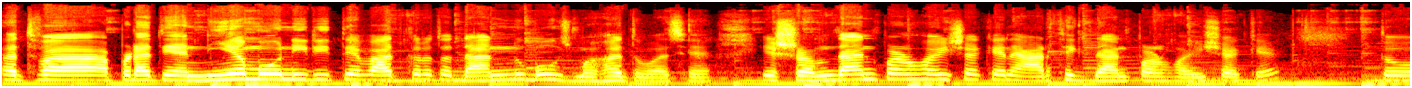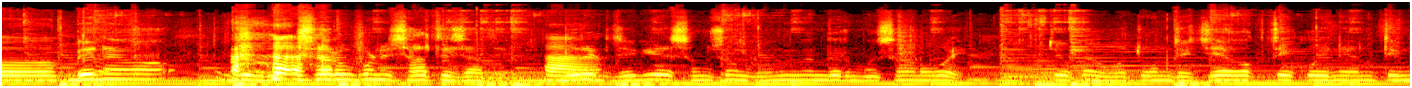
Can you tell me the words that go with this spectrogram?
અથવા આપણા ત્યાં નિયમોની રીતે વાત કરો તો દાનનું બહુ જ મહત્ત્વ છે. એ શ્રમદાન પણ હોઈ શકે અને આર્થિક દાન પણ હોઈ શકે. તો બેન વૃક્ષારોપણની સાથે સાથે દરેક જગ્યાએ સ્મશાન ભૂમિની અંદર મસાણ હોય તો કંઈ હોતું નથી. જે વખતે કોઈને અંતિમ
